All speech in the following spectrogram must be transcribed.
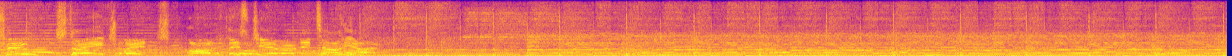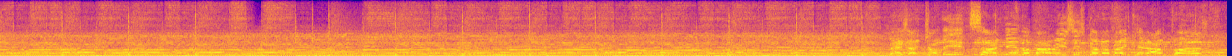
Two stage wins on this Giro d'Italia. The barriers is going to make it out first.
